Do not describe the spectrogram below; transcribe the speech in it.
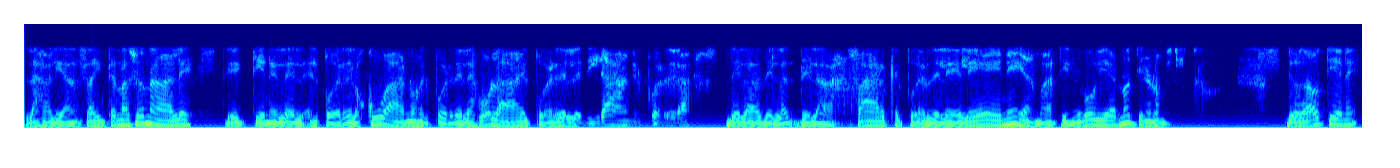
las alianzas internacionales, eh, tiene el, el- poder de los cubanos, el poder de la Hezbollah, el poder del- de Irán, el poder de la, de la, de la, de la FARC, el poder del ELN, y además tiene el gobierno, tiene los ministros. Diosdado tiene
